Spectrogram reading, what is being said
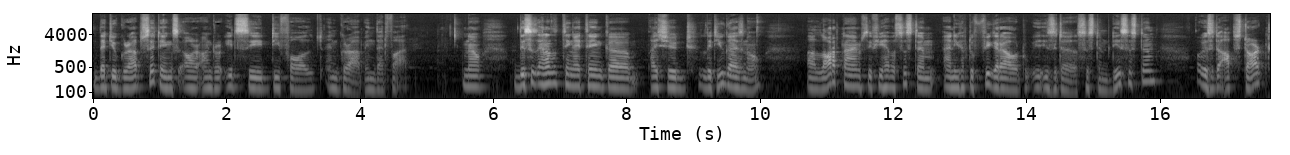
that your grub settings are under etc default and grub in that file. Now this is another thing I think uh, I should let you guys know. A lot of times if you have a system and you have to figure out is it a system D system or is it an upstart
